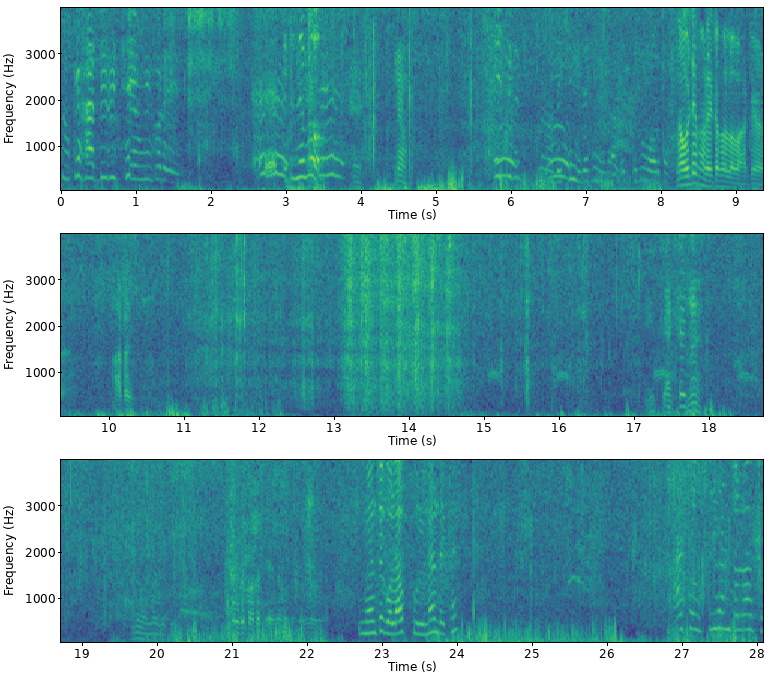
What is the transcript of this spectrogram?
তোকে হাত দিয়ে দিচ্ছে এমনি করে। এটা নেব? না এই না, দেখিনি দেখিনি ভালো একটু বড় থাক। না ওইটাই ভালো এটা ভালো আটে আট হয়েছে। মনে হচ্ছে গোলাপ ফুল না দেখে আসো তুই চলে আসো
